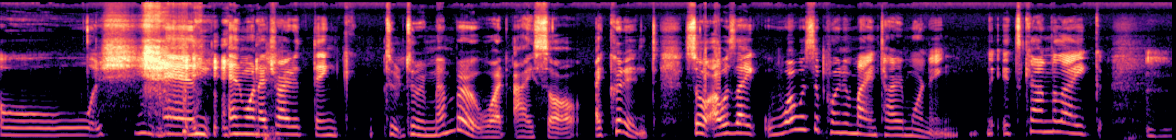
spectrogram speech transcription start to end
Oh shit! And and when I try to think to, to remember what I saw, I couldn't. So I was like, what was the point of my entire morning? It's kind of like. Mm-hmm.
